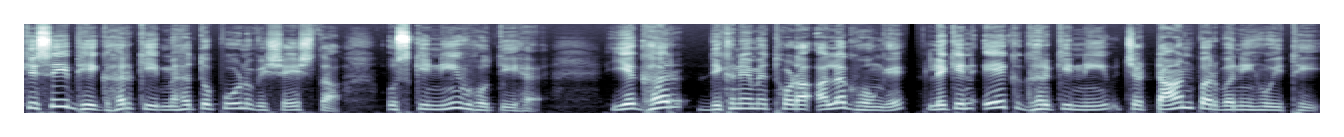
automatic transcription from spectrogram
किसी भी घर की महत्वपूर्ण विशेषता उसकी नींव होती है। ये घर दिखने में थोड़ा अलग होंगे, लेकिन एक घर की नींव चट्टान पर बनी हुई थी।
